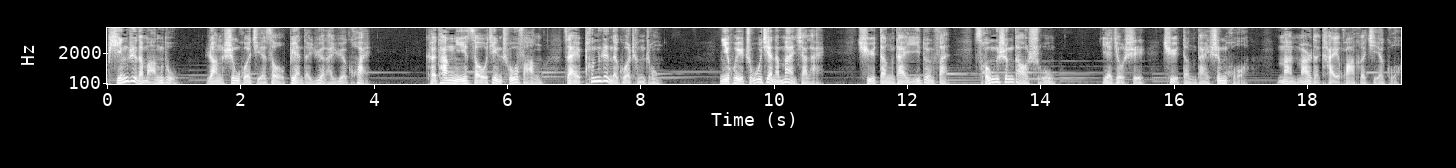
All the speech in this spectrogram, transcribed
平日的忙碌让生活节奏变得越来越快。可当你走进厨房，在烹饪的过程中，你会逐渐的慢下来，去等待一顿饭从生到熟，也就是去等待生活慢慢的开花和结果。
